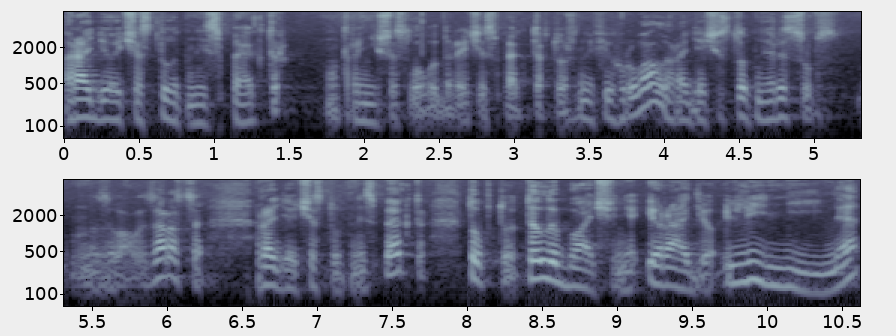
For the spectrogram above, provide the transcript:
радіочастотний спектр. От раніше слово, до речі, спектр теж не фігурувало, радіочастотний ресурс називали. Зараз це радіочастотний спектр, тобто телебачення і радіо лінійне,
